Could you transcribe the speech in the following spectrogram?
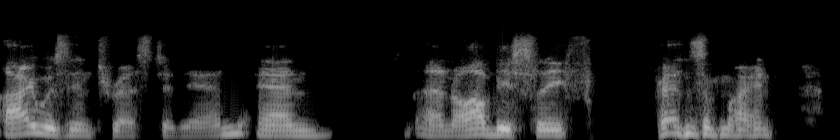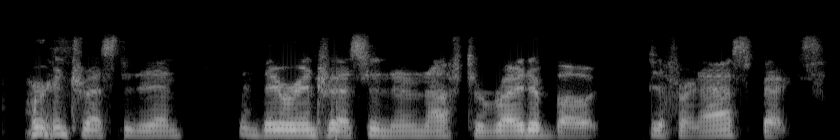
i was interested in and and obviously friends of mine were interested in and they were interested enough to write about different aspects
